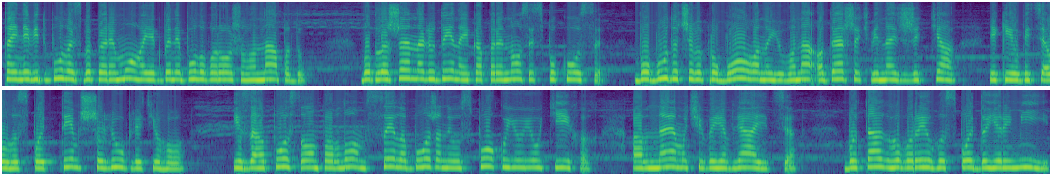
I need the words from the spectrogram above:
Та й не відбулась би перемога, якби не було ворожого нападу, бо блаженна людина, яка переносить спокуси, бо, будучи випробованою, вона одержить вінець життя, який обіцяв Господь тим, що люблять Його. І за апостолом Павлом сила Божа не у спокою і утіхах, а в немочі виявляється, бо так говорив Господь до Єремії.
